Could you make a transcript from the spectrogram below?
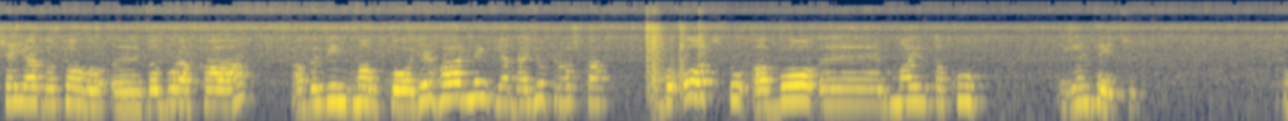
Ще я до того, е, до бурака, аби він мав колір гарний, я даю трошки або оцту, або е, маю таку жентицю. О,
